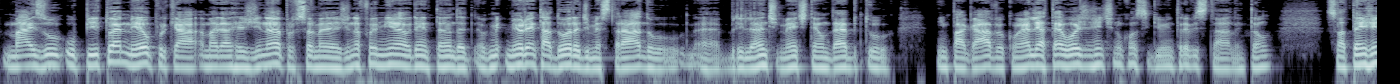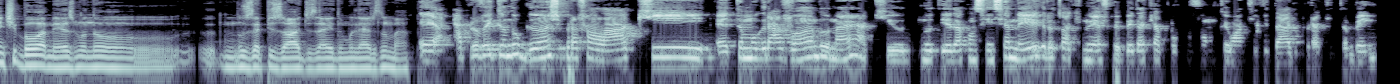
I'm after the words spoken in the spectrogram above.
Mas o, o Pito é meu, porque a Maria Regina, a professora Maria Regina, foi minha orientanda, minha orientadora de mestrado, é, brilhantemente, tem um débito impagável com ela, e até hoje a gente não conseguiu entrevistá-la. Então, Só tem gente boa mesmo no, nos episódios aí do Mulheres no Mapa. É, aproveitando o gancho para falar que estamos é, gravando, né, aqui no Dia da Consciência Negra, estou aqui no IFPB, daqui a pouco vamos ter uma atividade por aqui também,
